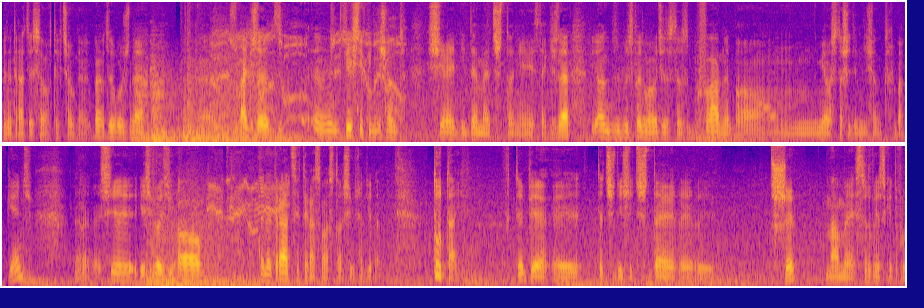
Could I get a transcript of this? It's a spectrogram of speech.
Penetracje są w tych czołgach bardzo różne. Także 250 średni damage to nie jest tak źle. I on w pewnym momencie został zbufowany, bo mm, miał 170 chyba 5. E, Jeśli, chodzi o penetrację, teraz ma 181. Tutaj, w typie y, T34 3 mamy 122,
